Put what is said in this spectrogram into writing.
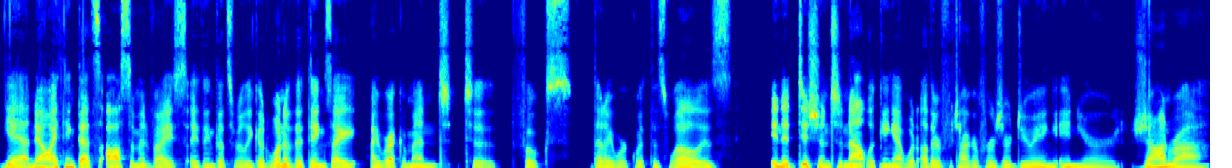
yeah no i think that's awesome advice i think that's really good one of the things i i recommend to folks that i work with as well is in addition to not looking at what other photographers are doing in your genre,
